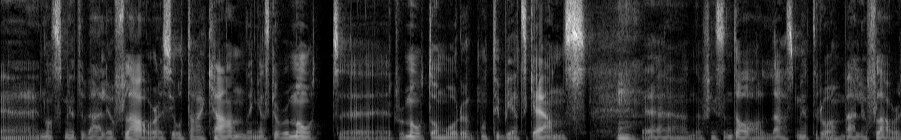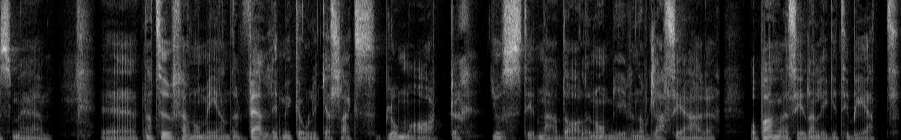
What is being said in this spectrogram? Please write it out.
eh, något som heter Valley of Flowers i Uttarakhand, en ganska remote, eh, ett remote område upp mot Tibets gräns. Mm. Eh, det finns en dal där som heter då Valley of Flowers som är eh, ett naturfenomen där väldigt mycket olika slags blomarter just i den här dalen omgiven av glaciärer. Och på andra sidan ligger Tibet.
